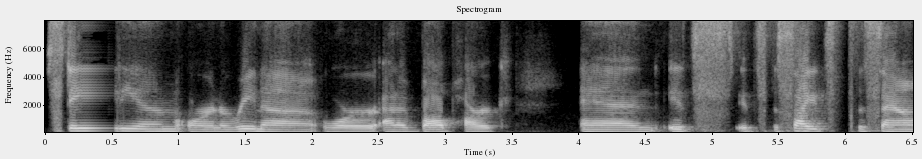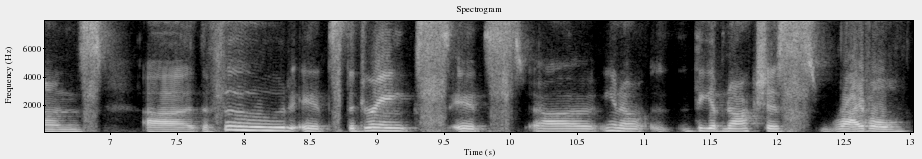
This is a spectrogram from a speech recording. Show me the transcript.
stadium or an arena or at a ballpark, and it's it's the sights, the sounds, uh, the food, it's the drinks, it's uh, you know the obnoxious rival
